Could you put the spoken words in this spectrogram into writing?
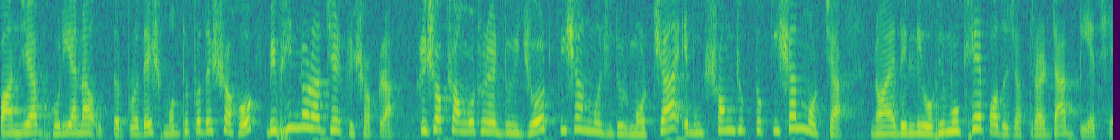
পাঞ্জাব হরিয়ানা উত্তরপ্রদেশ মধ্যপ্রদেশ সহ বিভিন্ন রাজ্যের কৃষকরা কৃষক সংগঠনের দুই জোট, কিষাণ মজদুর মোর্চা এবং সংযুক্ত কিষাণ মোর্চা নয়াদিল্লি অভিমুখে পদযাত্রার ডাক দিয়েছে।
